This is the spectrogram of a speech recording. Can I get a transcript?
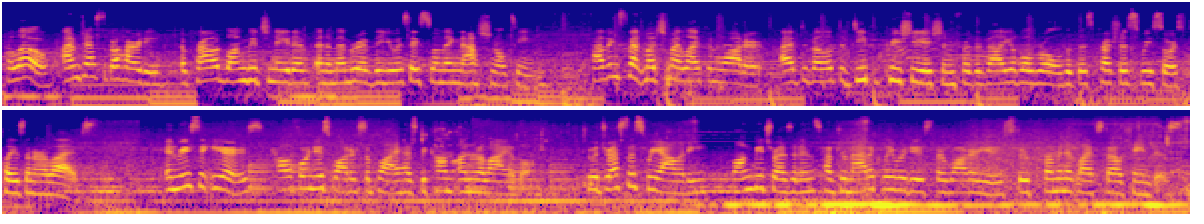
Hello, I'm Jessica Hardy, a proud Long Beach native and a member of the USA Swimming national team. Having spent much of my life in water, I've developed a deep appreciation for the valuable role that this precious resource plays in our lives. In recent years, California's water supply has become unreliable. To address this reality, Long Beach residents have dramatically reduced their water use through permanent lifestyle changes.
